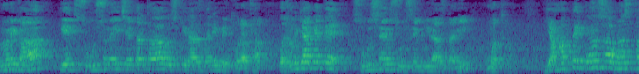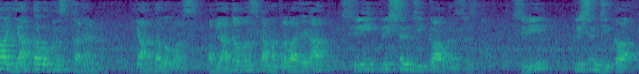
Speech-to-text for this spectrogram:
उन्होंने कहा कि एक सूरसनई क्षेत्र था और उसकी राजधानी मेथुरा था। और हम क्या कहते हैं? सूरसेन सूरसेन की राजधानी मथुरा। यहाँ पे कौन सा वंश था? यादव वंश था ध्यान यादव वंश। अब यादव वंश का मतलब आ जाएगा श्री कृष्ण जी का वंश था श्री कृष्ण जी का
